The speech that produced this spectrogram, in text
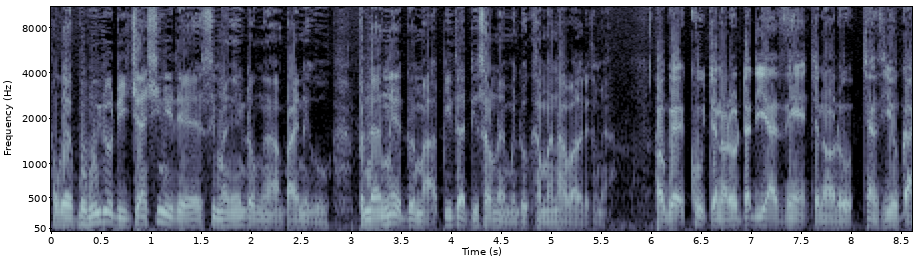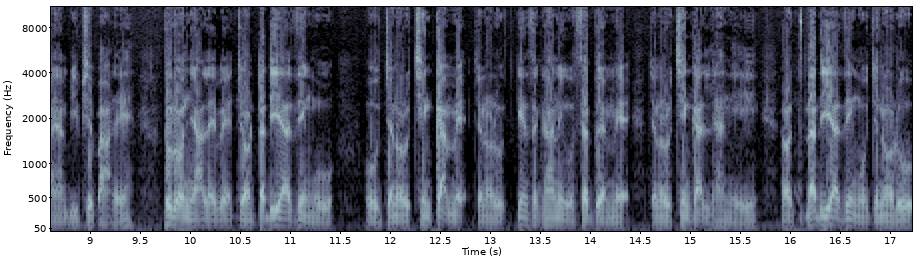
ဟုတ်ကဲ့ဘုံမူကြီးတို့ဒီကြန့်ရှိနေတဲ့စီမံကိန်းလုပ်ငန်းအပိုင်းတွေကိုဘယ်နှစ်နှစ်အတွင်းမှာအပြီးသက်တည်ဆောက်နိုင်မယ်လို့ခန့်မှန်းထားပါလဲခင်ဗျာဟုတ်ကဲ့ခုကျွန်တော်တို့တတိယဆင့်ကျွန်တော်တို့ချန်စီယိုကာယံပြီးဖြစ်ပါတယ်တိုးတော်ညာလည်းပဲကျွန်တော်တတိယဆင့်ကို ဟိုကျွန်တော်တို့ချင်းကပ်မဲ့ကျွန်တော်တို့ကင်းစခန်းတွေကိုဆက်သွယ်မဲ့ကျွန်တော်တို့ချင်းကပ်လမ်းတွေတော့တတိယဆင့်ကိုကျွန်တော်တို့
